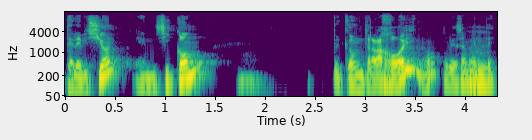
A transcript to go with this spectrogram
televisión en SICOM, con un trabajo hoy, ¿no? Curiosamente,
